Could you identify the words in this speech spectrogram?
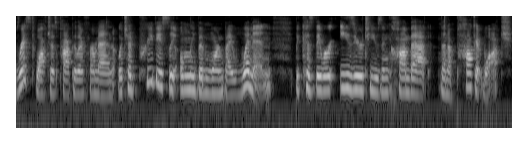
wristwatches popular for men, which had previously only been worn by women because they were easier to use in combat than a pocket watch.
